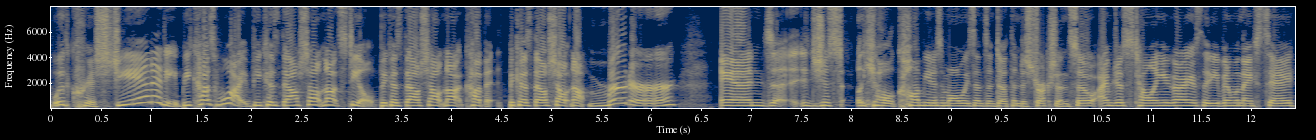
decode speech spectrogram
with Christianity. Because why? Because thou shalt not steal, because thou shalt not covet, because thou shalt not murder and uh, just y'all communism always ends in death and destruction. So i'm just telling you guys that even when they say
